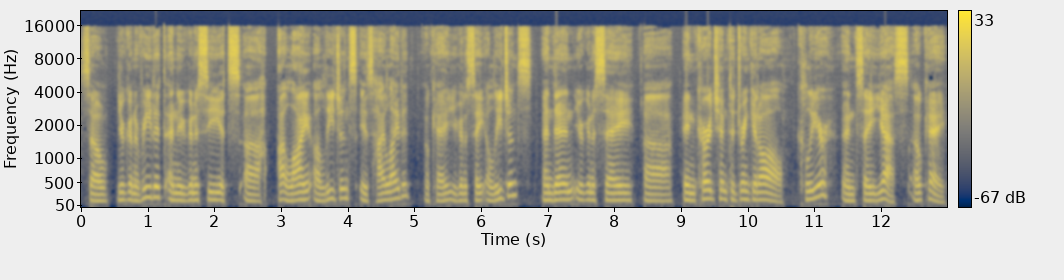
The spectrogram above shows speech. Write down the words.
So you're going to read it and you're going to see its uh, allegiance is highlighted. Okay, you're going to say allegiance and then you're going to say uh, encourage him to drink it all clear and say yes okay.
